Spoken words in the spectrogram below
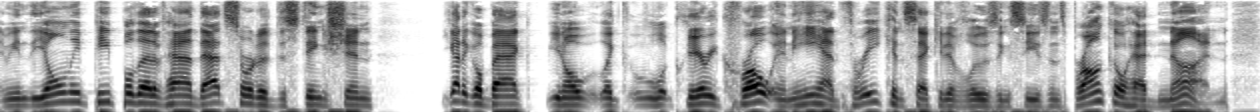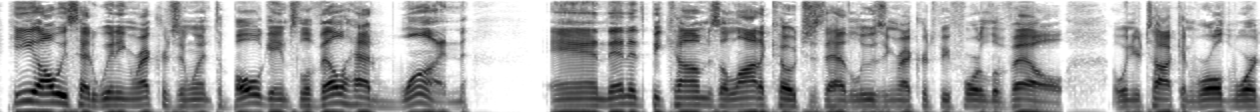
I mean, the only people that have had that sort of distinction you got to go back, you know, like look, Gary Crowton, he had three consecutive losing seasons. Bronco had none. He always had winning records and went to bowl games. LaVell had one. And then it becomes a lot of coaches that had losing records before LaVell. When you're talking World War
